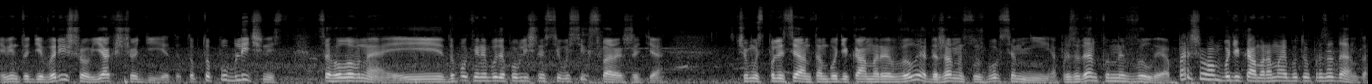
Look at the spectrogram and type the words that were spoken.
І він тоді вирішував, як що діяти. Тобто публічність це головне. І допоки не буде публічності в усіх сферах життя, чомусь поліціянтам бодікамери ввели, а державним службовцям ні. А президенту не ввели. А перша вам бодікамера має бути у президента.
